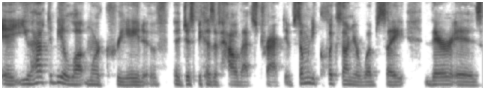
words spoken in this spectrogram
it, you have to be a lot more creative uh, just because of how that's tracked. If somebody clicks on your website, there is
